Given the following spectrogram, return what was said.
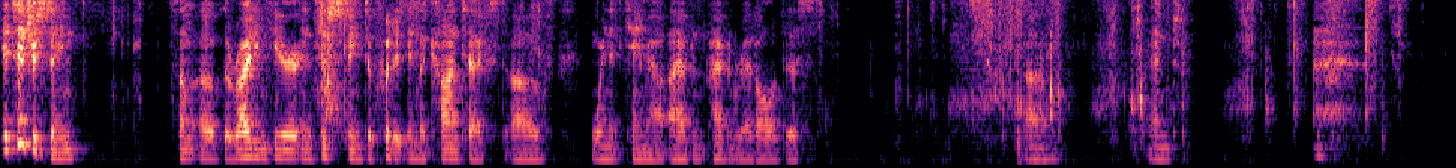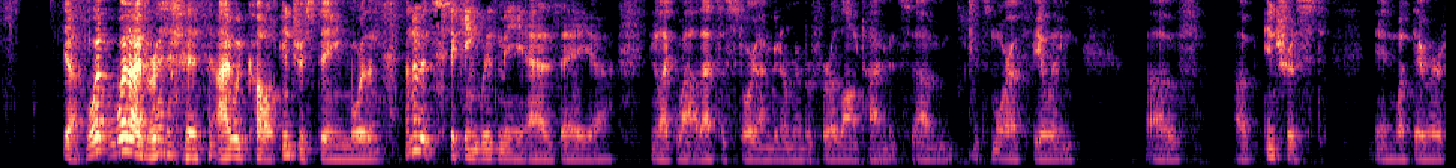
It's interesting, some of the writing here, and it's interesting to put it in the context of when it came out. I haven't I haven't read all of this, um, and yeah, what what I've read of it, I would call interesting more than none of it's sticking with me as a uh, you know, like wow, that's a story I'm going to remember for a long time. It's um, it's more a feeling of of interest in what they were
